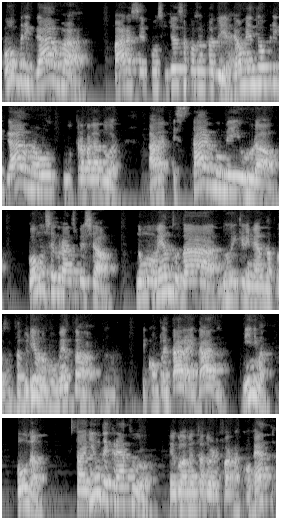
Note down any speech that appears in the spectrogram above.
obrigava, para ser concedida essa aposentadoria, realmente obrigava o, o trabalhador a estar no meio rural como segurado especial no momento da, do requerimento da aposentadoria, no momento da, de completar a idade mínima, ou não? Estaria o decreto regulamentador de forma correta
